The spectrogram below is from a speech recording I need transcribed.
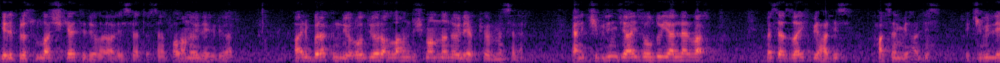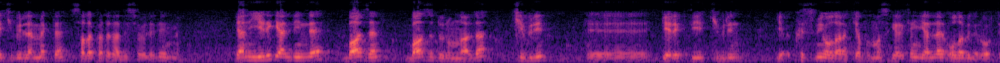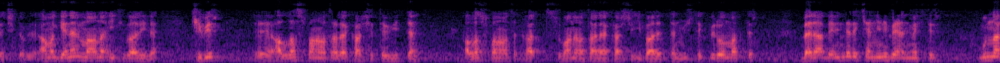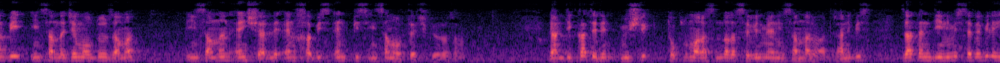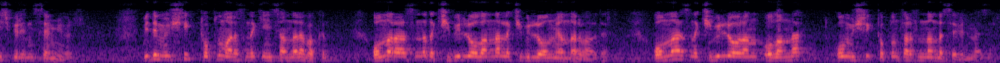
Gelip Resulullah şikayet ediyorlar aleyhissalatü vesselam falan öyle yürüyor. Hayır bırakın diyor, o diyor Allah'ın düşmanından öyle yapıyor mesela. Yani kibrin caiz olduğu yerler var. Mesela zayıf bir hadis, hasen bir hadis. E, kibirliye kibirlenmek de sadakadır hadisi öyle değil mi? Yani yeri geldiğinde bazen bazı durumlarda kibrin e, gerektiği, kibrin kısmi olarak yapılması gereken yerler olabilir, ortaya çıkabilir. Ama genel mana itibariyle kibir e, Allah subhanahu ve teala'ya karşı tevhidden, Allah subhanahu ve teala'ya karşı ibadetten müstekbir olmaktır. Beraberinde de kendini beğenmektir. Bunlar bir insanda cem olduğu zaman insanlığın en şerli, en habis, en pis insan ortaya çıkıyor o zaman. Yani dikkat edin müşrik toplum arasında da sevilmeyen insanlar vardır. Hani biz zaten dinimiz sebebiyle hiçbirini sevmiyoruz. Bir de müşrik toplum arasındaki insanlara bakın. Onlar arasında da kibirli olanlarla kibirli olmayanlar vardır. Onlar arasında kibirli olan, olanlar o müşrik toplum tarafından da sevilmezler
